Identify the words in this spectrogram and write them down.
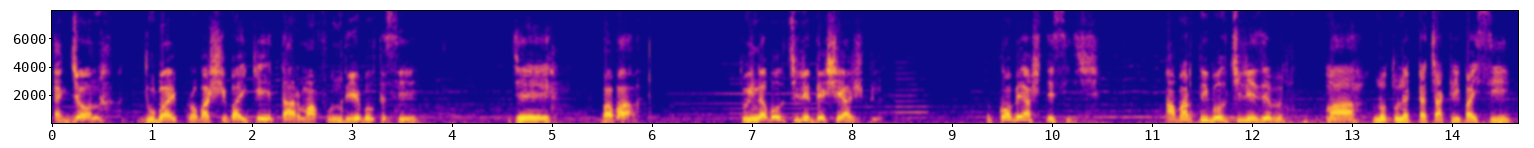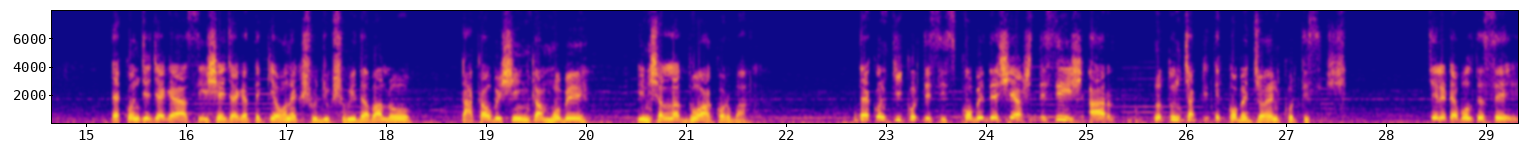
একজন দুবাই প্রবাসী বাইকে তার মা ফোন দিয়ে বলতেছে যে, বাবা, তুই না বলছিলি দেশে আসবি। তো কবে আসতেছিস? আবার তুই বলছিলি যে, মা, নতুন একটা চাকরি পাইছি। এখন যে জায়গায় আছি, সেই জায়গা থেকে অনেক সুযোগ সুবিধা ভালো। টাকাও বেশি ইনকাম হবে। ইনশাল্লাহ দোয়া করবা। এখন কি করতেছিস? কবে দেশে আসতেছিস? আর নতুন চাকরিতে কবে জয়েন করতেছিস? ছেলেটা বলতেছে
